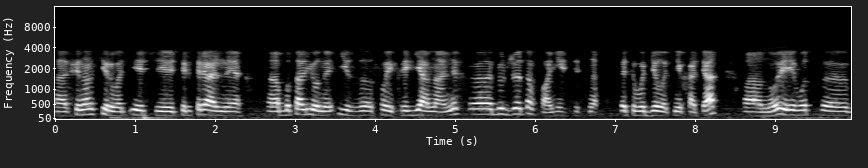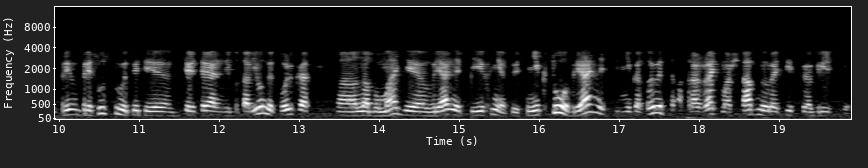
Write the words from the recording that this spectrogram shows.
а, финансировать эти территориальные а, батальоны из своих региональных бюджетов, они, естественно, этого делать не хотят, но и вот э, присутствуют эти территориальные батальоны только а, на бумаге, в реальности их нет. То есть никто в реальности не готовится отражать масштабную российскую агрессию.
